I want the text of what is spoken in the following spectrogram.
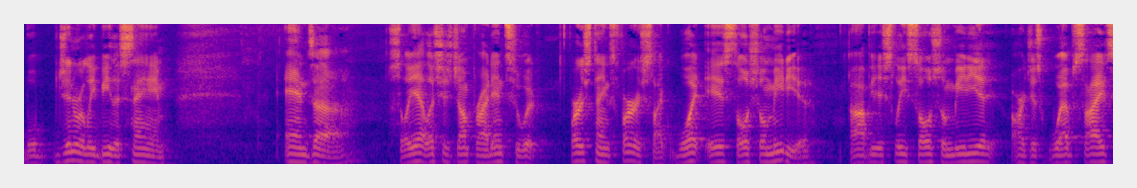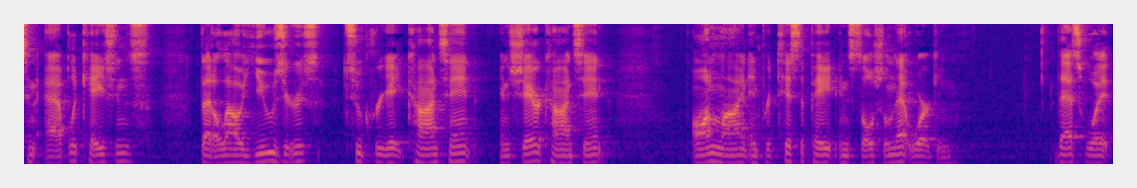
will generally be the same. And uh, so yeah, let's just jump right into it. First things first, like what is social media? Obviously, social media are just websites and applications that allow users to create content and share content online and participate in social networking. That's what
